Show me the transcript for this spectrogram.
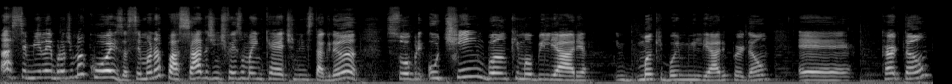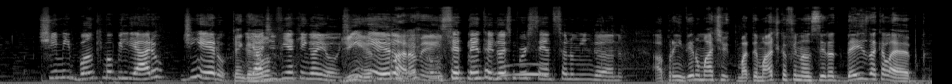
Ah, você me lembrou de uma coisa. Semana passada a gente fez uma enquete no Instagram sobre o Team Banco Imobiliária, Banco Imobiliário, perdão, é, cartão time Banco Imobiliário Dinheiro. Quem ganhou? E adivinha quem ganhou? Dinheiro, claramente. Com 72%, se eu não me engano. Aprendendo mate- matemática financeira desde aquela época.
